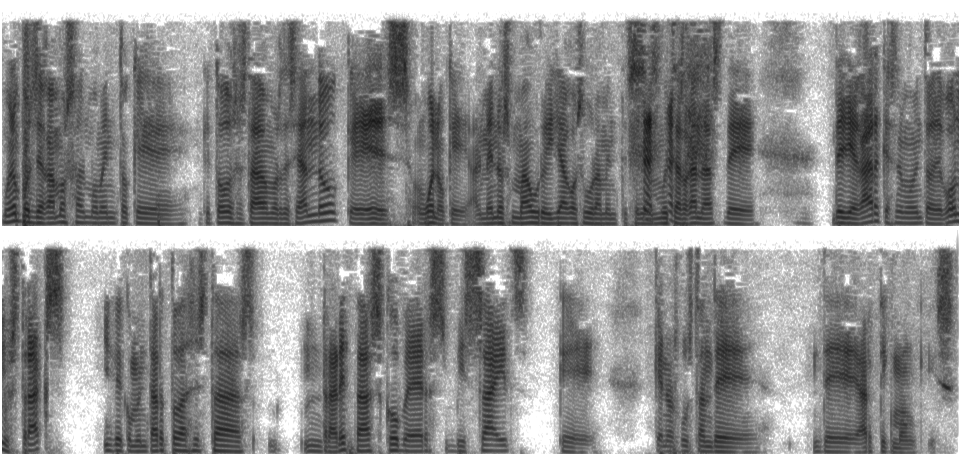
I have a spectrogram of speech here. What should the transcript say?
Bueno, pues llegamos al momento que, que todos estábamos deseando, que es, bueno, que al menos Mauro y Yago seguramente tenían muchas ganas de, de llegar, que es el momento de bonus tracks y de comentar todas estas rarezas, covers, b-sides que, que nos gustan de, de Arctic Monkeys.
